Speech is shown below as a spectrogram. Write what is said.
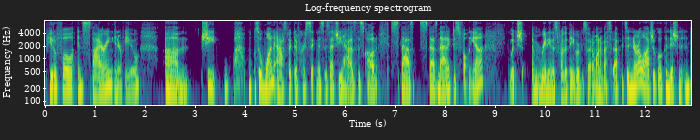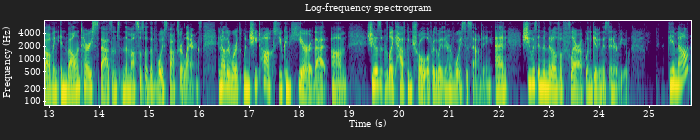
beautiful, inspiring interview. Um, she so one aspect of her sickness is that she has this called spas, spasmodic dysphonia which i'm reading this from the paper so i don't want to mess it up it's a neurological condition involving involuntary spasms in the muscles of the voice box or larynx in other words when she talks you can hear that um, she doesn't like have control over the way that her voice is sounding and she was in the middle of a flare-up when giving this interview the amount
